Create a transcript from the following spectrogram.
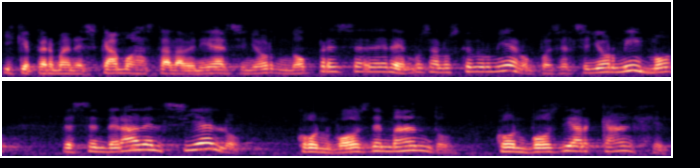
y que permanezcamos hasta la venida del Señor, no precederemos a los que durmieron, pues el Señor mismo descenderá del cielo con voz de mando, con voz de arcángel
